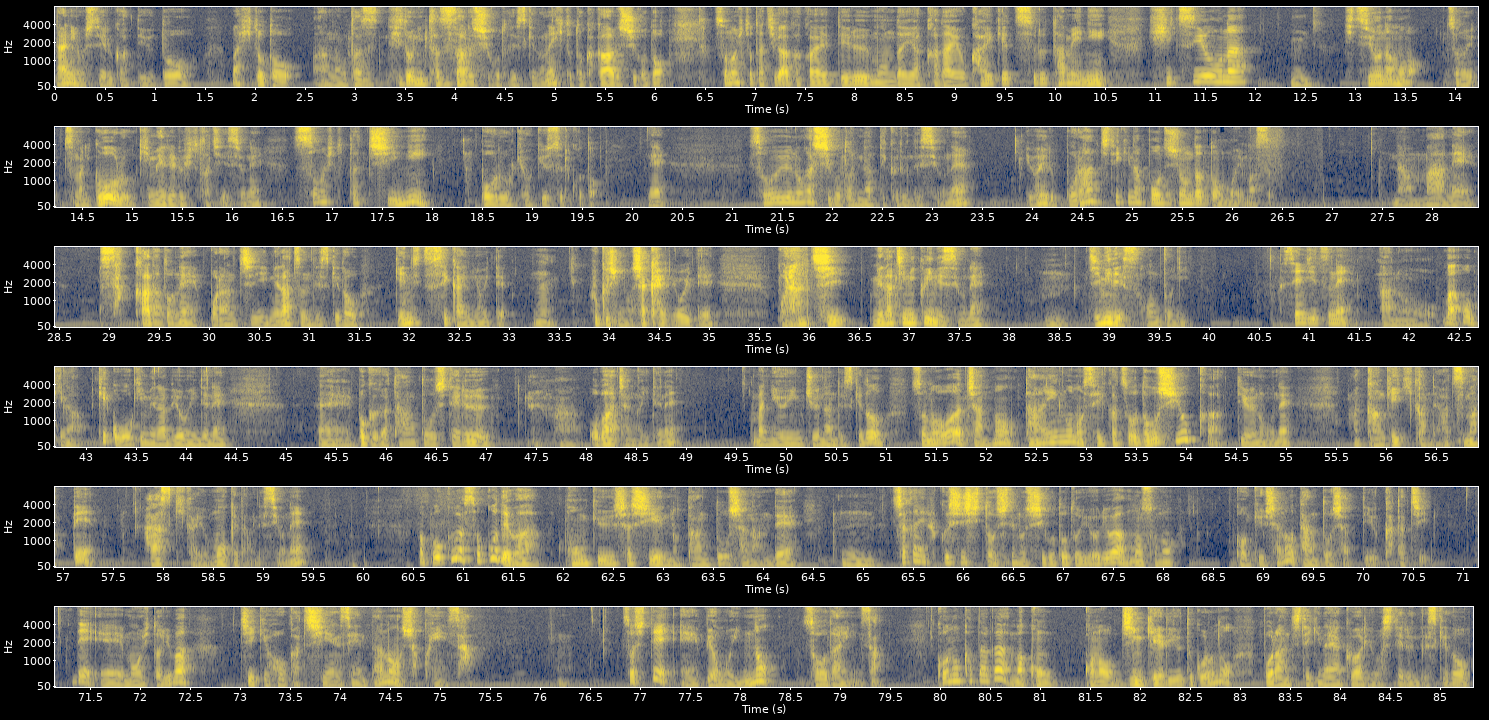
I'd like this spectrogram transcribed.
何をしてるかっていうとまあ、人とあのたず人に携わる仕事ですけどね。人と関わる仕事。その人たちが抱えている問題や課題を解決するために必要な、うん、必要なもの。そのつまりゴールを決めれる人たちですよね。その人たちにボールを供給すること。ね。そういうのが仕事になってくるんですよね。いわゆるボランチ的なポジションだと思います。なまあねサッカーだとねボランチ目立つんですけど現実世界において、うん、福祉の社会においてボランチ目立ちにくいんですよね、うん、地味です本当に。先日ねあのまあ大きな結構大きめな病院でね、えー、僕が担当してる、まあ、おばあちゃんがいてねまあ、入院中なんですけどそのおばあちゃんの退院後の生活をどうしようかっていうのをね、まあ、関係機関で集まって話す機会を設けたんですよね。まあ、僕はそこでは困窮者支援の担当者なんで、うん、社会福祉士としての仕事というよりはもうその困窮者の担当者っていう形。で、えー、もう一人は地域包括支援センターの職員さん、うん、そして、えー、病院の相談員さん。この方が、まあ、ここの人形でいうところのボランチ的な役割をしてるんですけど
